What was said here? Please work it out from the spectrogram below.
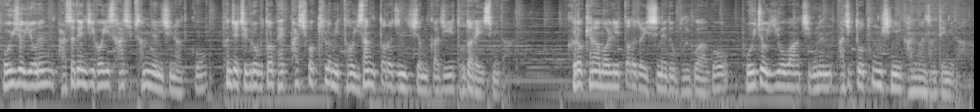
보이저 2호는 발사된 지 거의 43년이 지났고 현재 지구로부터 180억 킬로미터 이상 떨어진 지점까지 도달해 있습니다. 그렇게나 멀리 떨어져 있음에도 불구하고 보이저 2호와 지구는 아직도 통신이 가능한 상태입니다.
